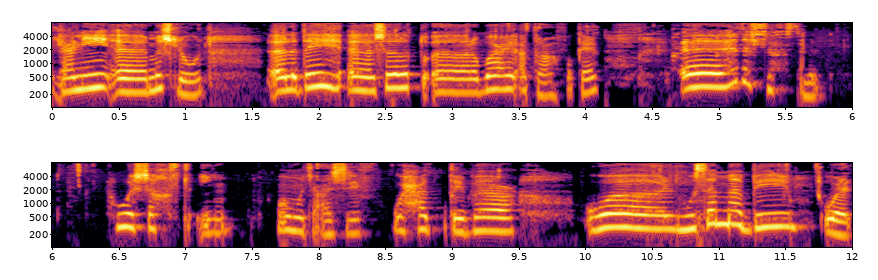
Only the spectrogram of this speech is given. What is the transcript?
يعني آه مشلول. آه لديه آه رباعي الأطراف أوكي؟ هذا الشخص من هو شخص لئيم ومتعجرف وحاد طباع والمسمى ب ويل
